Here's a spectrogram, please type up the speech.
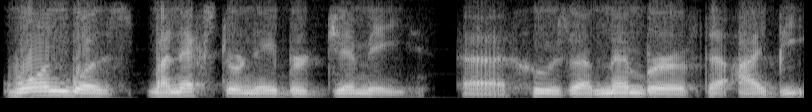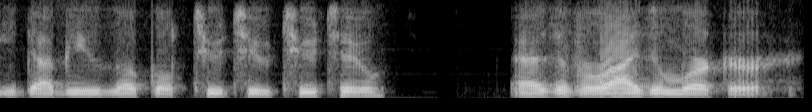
one was my next door neighbor Jimmy, uh, who's a member of the IBEW Local 2222, as a Verizon worker,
